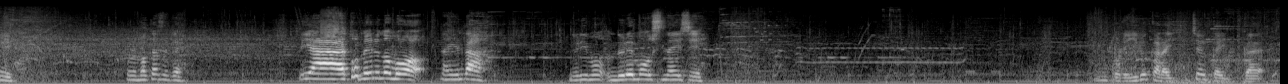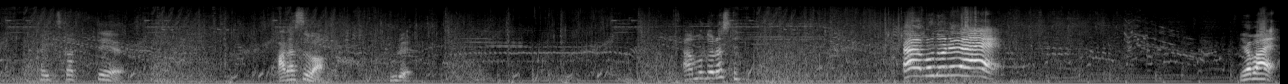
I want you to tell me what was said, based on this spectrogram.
おい。これ任せて。いやー、止めるのも大変だ。塗りも、濡れもしないし。うん、これいるから行っちゃうか、一回。一回使って、荒らすわ。うれ。あ、戻らして。あ、戻れないやばい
